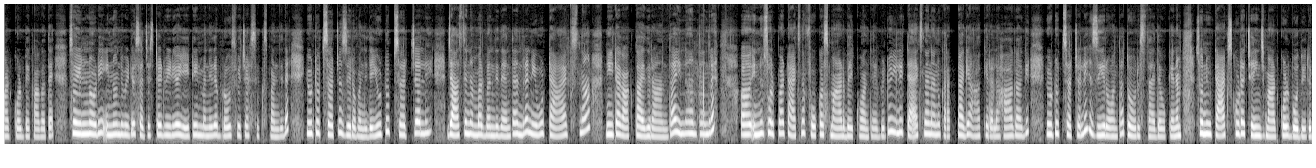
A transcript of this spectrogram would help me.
ಮಾಡ್ಕೊಳ್ಬೇಕಾಗತ್ತೆ. ಸೊ ಇಲ್ಲಿ ನೋಡಿ ಇನ್ನೊಂದು video video suggested video eighteen ಬಂದಿದೆ ಬ್ರೌಸ್ ಫೀಚರ್ ಸಿಕ್ಸ್ ಬಂದಿದೆ ಯೂಟ್ಯೂಬ್ ಸರ್ಚು ಝೀರೋ ಬಂದಿದೆ. ಯೂಟ್ಯೂಬ್ ಸರ್ಚಲ್ಲಿ ಜಾಸ್ತಿ ನಂಬರ್ ಬಂದಿದೆ ಅಂತ ಅಂದರೆ ನೀವು ಟ್ಯಾಕ್ಸ್ನ ನೀಟಾಗಿ ಹಾಕ್ತಾ ಇದ್ದೀರಾ ಅಂತ, ಇಲ್ಲ ಅಂತಂದರೆ ಇನ್ನೂ ಸ್ವಲ್ಪ ಟ್ಯಾಕ್ಸ್ನ ಫೋಕಸ್ ಮಾಡಬೇಕು ಅಂತ ಹೇಳ್ಬಿಟ್ಟು ಇಲ್ಲಿ ಟ್ಯಾಕ್ಸ್ನ ನಾನು ಕರೆಕ್ಟಾಗಿ ಹಾಕಿರಲ್ಲ, ಹಾಗಾಗಿ ಯೂಟ್ಯೂಬ್ ಸರ್ಚಲ್ಲಿ ಝೀರೋ ಅಂತ ತೋರಿಸ್ತಾ ಇದೆ ಓಕೆನಾ ಸೊ ನೀವು ಟ್ಯಾಕ್ಸ್ ಕೂಡ ಚೇಂಜ್ ಮಾಡ್ಕೊಳ್ಬೋದು, ಇದು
